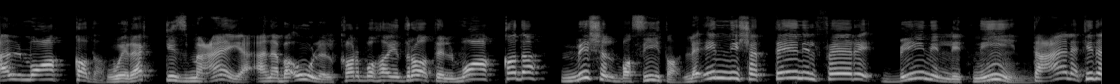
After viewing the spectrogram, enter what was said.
المعقدة. وركز معايا أنا بقول الكربوهيدرات المعقدة مش البسيطة لأن شتان الفارق بين الاتنين. تعالى كده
